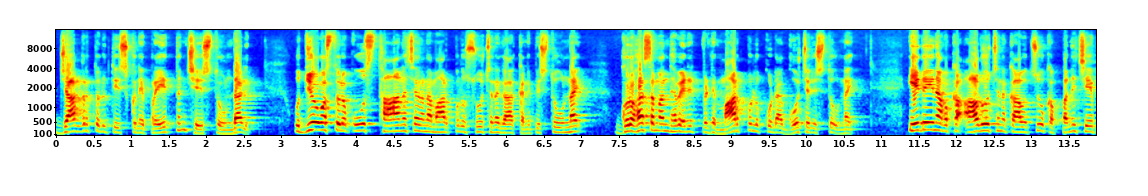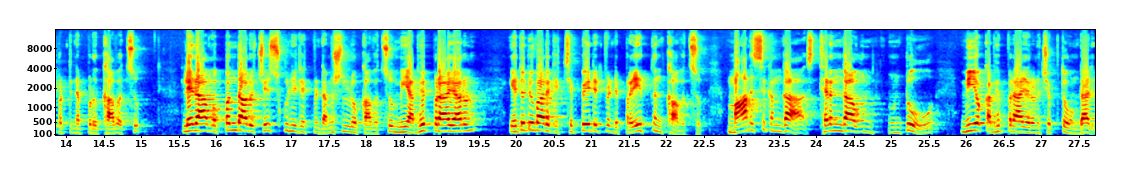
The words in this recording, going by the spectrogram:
జాగ్రత్తలు తీసుకునే ప్రయత్నం చేస్తూ ఉండాలి. ఉద్యోగస్తులకు స్థానచరణ మార్పులు సూచనగా కనిపిస్తూ ఉన్నాయి. గృహ సంబంధమైనటువంటి మార్పులు కూడా గోచరిస్తూ ఉన్నాయి. ఏదైనా ఒక ఆలోచన కావచ్చు ఒక పని చేపట్టినప్పుడు కావచ్చు లేదా ఒప్పందాలు చేసుకునేటటువంటి అంశంలో కావచ్చు మీ అభిప్రాయాలను ఎదుటివారికి చెప్పేటటువంటి ప్రయత్నం కావచ్చు. మానసికంగా స్థిరంగా ఉం- ఉంటూ మీ యొక్క అభిప్రాయాలను చెప్తూ ఉండాలి.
